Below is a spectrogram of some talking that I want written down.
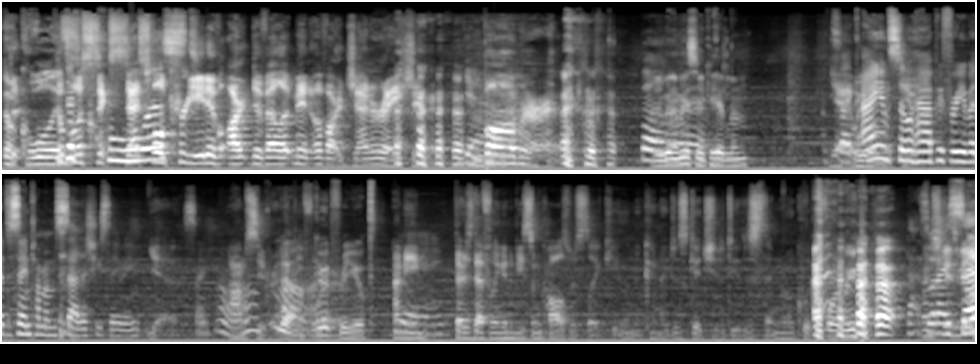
The the coolest. The most successful coolest- creative art development of our generation. Yeah. Bummer. We're gonna miss you, Caitlin. Yeah, like we I will am miss so you. happy for you, but at the same time, I'm sad that she's leaving. Yeah. It's like, oh, I'm super happy on. for Good her. for you. I mean, Yay. there's definitely going to be some calls where it's like, Caitlin, can I just get you to do this thing real quick for me? That's And what I she's gonna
